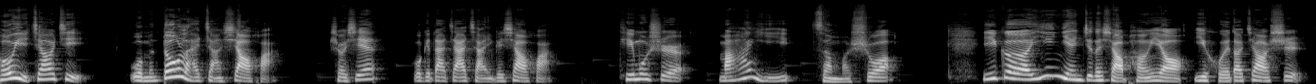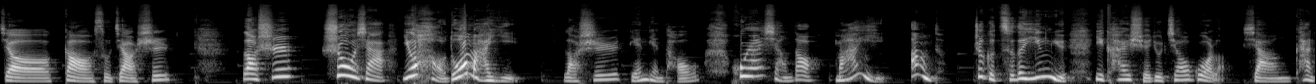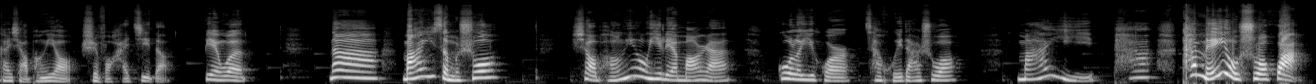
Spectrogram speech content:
口语交际，我们都来讲笑话。首先，我给大家讲一个笑话，题目是《蚂蚁怎么说》。一个一年级的小朋友一回到教室，就告诉教师：“老师，树下有好多蚂蚁。”老师点点头，忽然想到“蚂蚁 ”（ant） 这个词的英语一开学就教过了，想看看小朋友是否还记得，便问：“那蚂蚁怎么说？”小朋友一脸茫然，过了一会儿才回答说：“蚂蚁，它它没有说话。”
